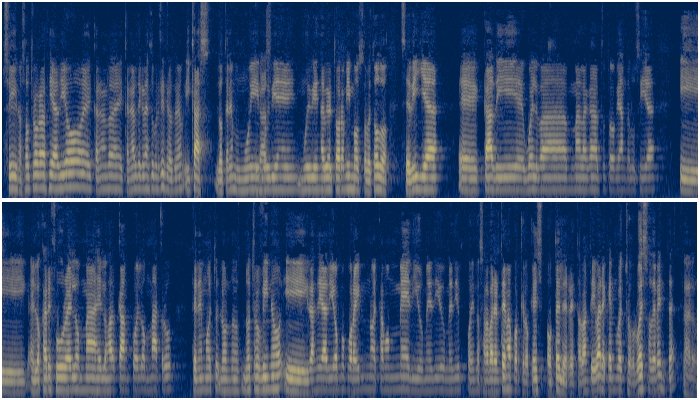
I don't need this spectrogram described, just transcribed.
Sí, nosotros, gracias a Dios, el canal, el canal de gran superficie lo tenemos, y CAS lo tenemos muy, muy bien, muy bien abierto ahora mismo, sobre todo Sevilla, eh, Cádiz, eh, Huelva, Málaga, todo lo que es Andalucía, y en los Carrefour, en los más, en los Alcampos, en los macros, tenemos esto- los- los- nuestros vinos y gracias a Dios pues, por ahí nos estamos medio, medio, medio pudiendo salvar el tema porque lo que es hoteles, restaurantes y bares, que es nuestro grueso de venta, Claro.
